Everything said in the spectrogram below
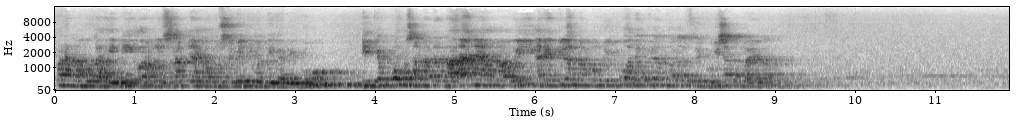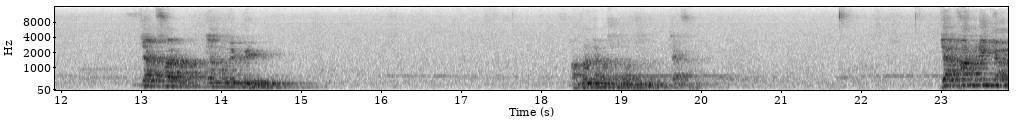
Perang Mu'tah ini orang Islamnya kaum muslimin cuma 3 ribu dikepung sama tentaranya Romawi ada yang bilang 60 ribu ada yang bilang 200 ribu bisa membayangkan Ja'far yang memimpin Pamannya Rasulullah Ja'far Ja'far meninggal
